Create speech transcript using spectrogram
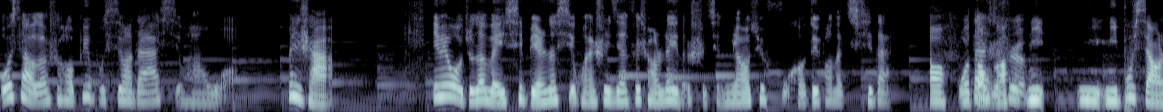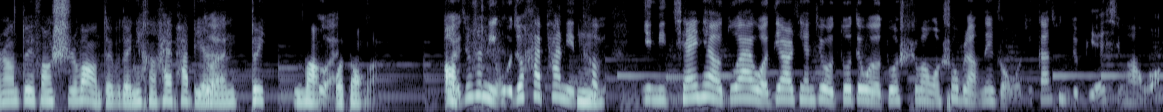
我小的时候并不希望大家喜欢我，为啥？因为我觉得维系别人的喜欢是一件非常累的事情，你要去符合对方的期待。哦，我懂了。你你你不想让对方失望，对不对？你很害怕别人对失望。我懂了。对，就是你，我就害怕你特别，你你前一天有多爱我，第二天就有多对我有多失望，我受不了那种，我就干脆你就别喜欢我。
